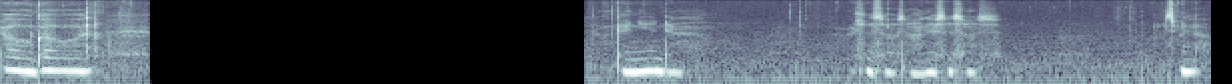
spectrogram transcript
Kau, kau. Okay, ni ada. Where's the sauce? Ah, the sauce. Bismillah.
